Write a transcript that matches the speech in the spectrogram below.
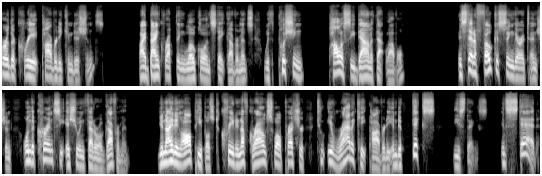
further create poverty conditions by bankrupting local and state governments with pushing policy down at that level, instead of focusing their attention on the currency issuing federal government, uniting all peoples to create enough groundswell pressure to eradicate poverty and to fix these things. Instead,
